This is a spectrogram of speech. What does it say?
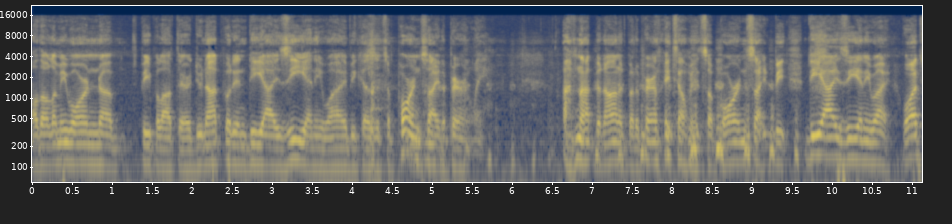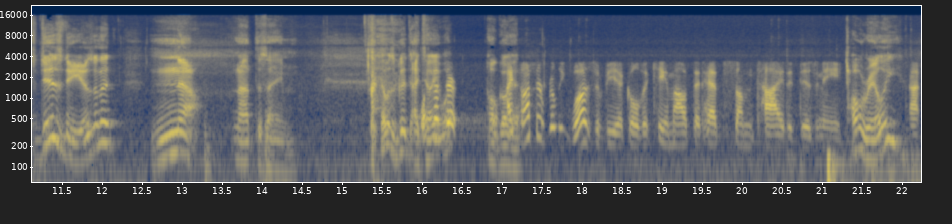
Although, let me warn uh, people out there: do not put in D I Z anyway because it's a porn site. Apparently, I've not been on it, but apparently they tell me it's a porn site. B D I Z anyway. Well, it's Disney, isn't it? No, not the same. That was good. I tell you Wasn't there, what. Oh, go I thought there really was a vehicle that came out that had some tie to Disney oh, really? not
